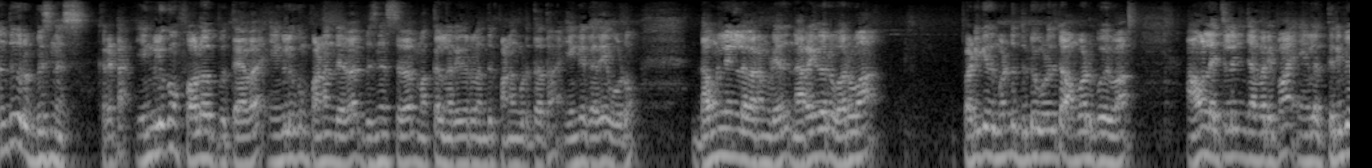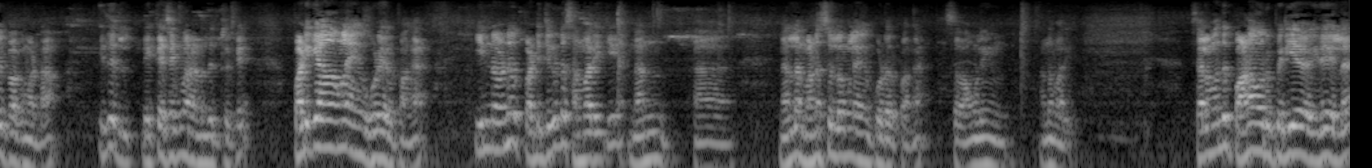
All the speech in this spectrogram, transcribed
வந்து ஒரு பிஸ்னஸ் கரெக்டாக எங்களுக்கும் ஃபாலோ அப் தேவை எங்களுக்கும் பணம் தேவை பிஸ்னஸ் தேவை. மக்கள் நிறைய பேர் வந்து பணம் கொடுத்தா தான் எங்கள் கதையை ஓடும். டவுன்லைனில் வர முடியாது. நிறைய பேர் வருவான். படிக்கிறது மட்டும் துட்டு கொடுத்துட்டு அவன் போயிடுவான் அவன் லட்ச லட்சம் சம்பாதிப்பான் எங்களை திரும்பி பார்க்க மாட்டான். இது எக்கச்சக்கமாக நடந்துட்டு இருக்கு படிக்காதவங்களாம் எங்கள் கூட இருப்பாங்க. இன்னொன்று படிச்சுக்கிட்டு சம்பாதிக்க நன் நல்ல மனசுள்ளவங்களும் எங்கள் கூட இருப்பாங்க. ஸோ அவங்களையும் அந்த மாதிரி. சில வந்து பணம் ஒரு பெரிய இதே இல்லை.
